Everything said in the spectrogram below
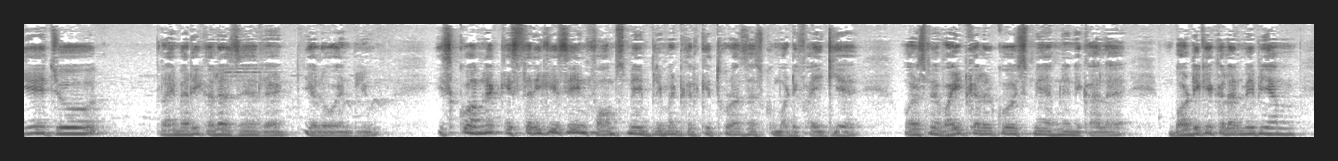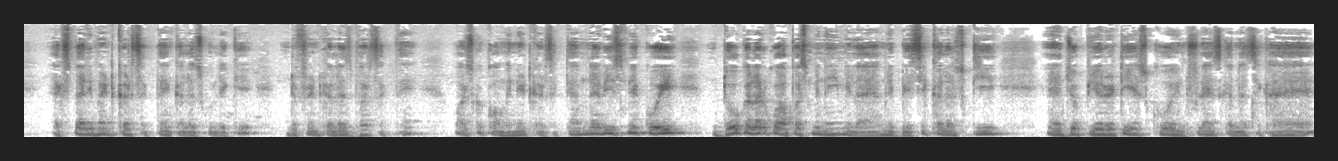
ये जो प्राइमरी कलर्स हैं रेड येलो एंड ब्लू इसको हमने किस तरीके से इन फॉर्म्स में इम्प्लीमेंट करके थोड़ा सा इसको मॉडिफाई किया है और इसमें वाइट कलर को इसमें हमने निकाला है। बॉडी के कलर में भी हम एक्सपेरिमेंट कर सकते हैं कलर्स को लेके डिफरेंट कलर्स भर सकते हैं और इसको कॉम्बिनेट कर सकते हैं। हमने अभी इसमें कोई दो कलर को आपस में नहीं मिलाया हमने बेसिक कलर्स की जो प्योरिटी है, उसको इन्फ्लुएंस करना सिखाया है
